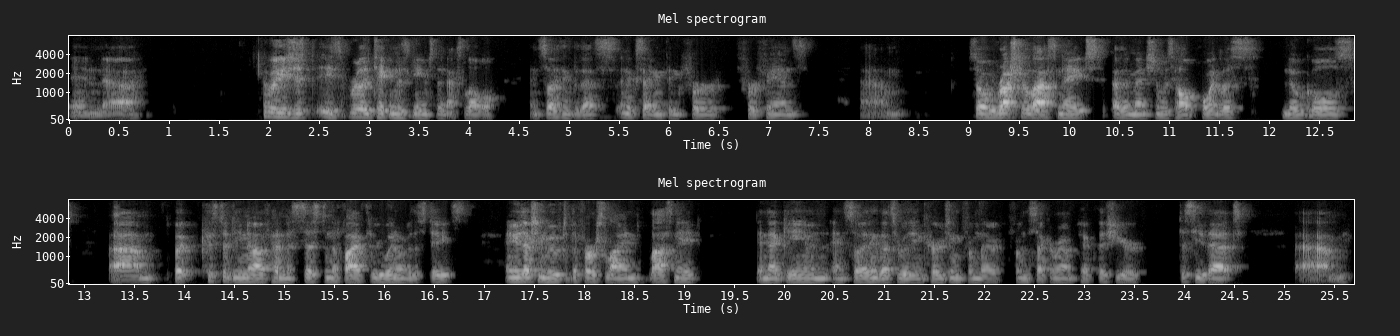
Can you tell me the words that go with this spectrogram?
in uh, he's just he's really taken his game to the next level, and so I think that that's an exciting thing for for fans. Um, so Russia last night, as I mentioned, was held pointless, no goals. Um, but Khusnutdinov had an assist in the 5-3 win over the States, and he was actually moved to the first line last night in that game, and, and so I think that's really encouraging from their from the second round pick this year to see that. Um,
